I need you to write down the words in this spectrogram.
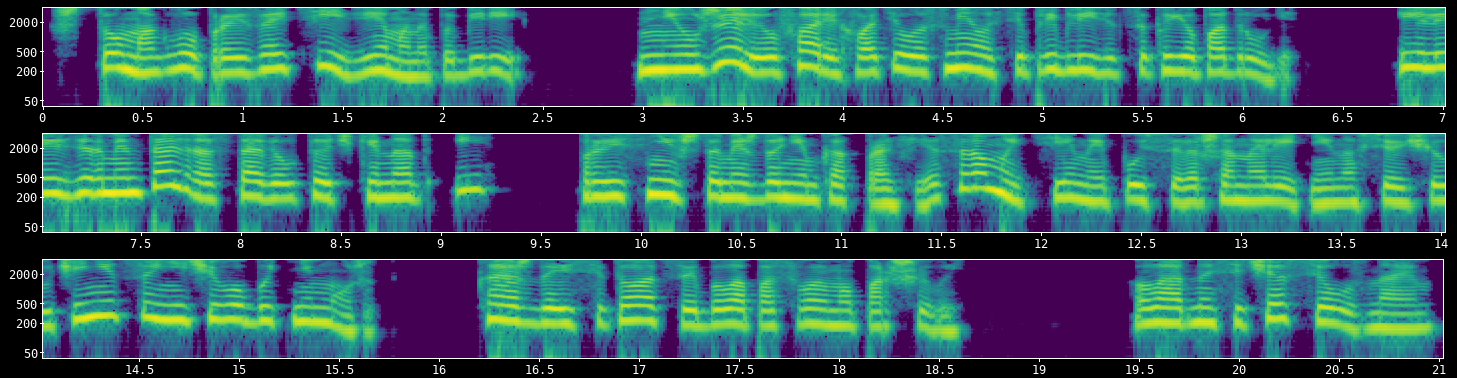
Что могло произойти, демона побери? Неужели у Фари хватило смелости приблизиться к ее подруге? Или Зерменталь расставил точки над «и», прояснив, что между ним как профессором и Тиной, пусть совершеннолетней, но все еще ученицей, ничего быть не может. Каждая из ситуаций была по-своему паршивой. Ладно, сейчас все узнаем.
